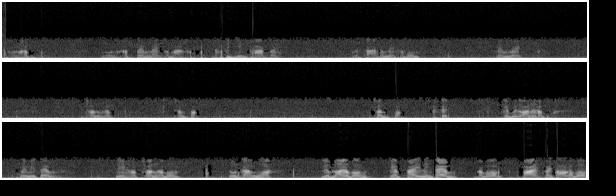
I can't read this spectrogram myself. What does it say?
เอาละครับโดนครับแต้มแรกก็มาครับ จากที่ยิงพลาดไป เปิดตาสำเร็จครับผม แต้มแรกช่อนครับช่อนฟักช่อนฟักเก็บไว้ก่อนนะครับ ไม่มีแต้มนี่ครับช่อนครับผมโดนกลางหัว เรียบร้อยครับผม เก็บไปหนึ่งแต้มครับผม ไป ไปต่อครับผม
